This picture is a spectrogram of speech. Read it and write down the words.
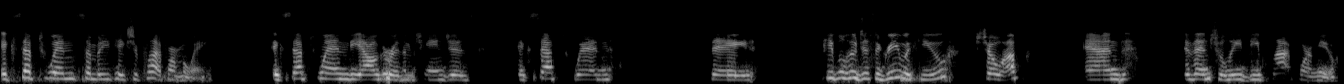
Except when somebody takes your platform away, except when the algorithm changes, except when they, people who disagree with you show up and eventually deplatform you.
